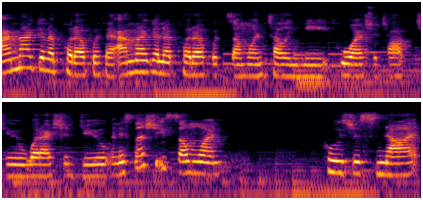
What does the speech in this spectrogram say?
I'm not gonna put up with it. I'm not gonna put up with someone telling me who I should talk to, what I should do, and especially someone who's just not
